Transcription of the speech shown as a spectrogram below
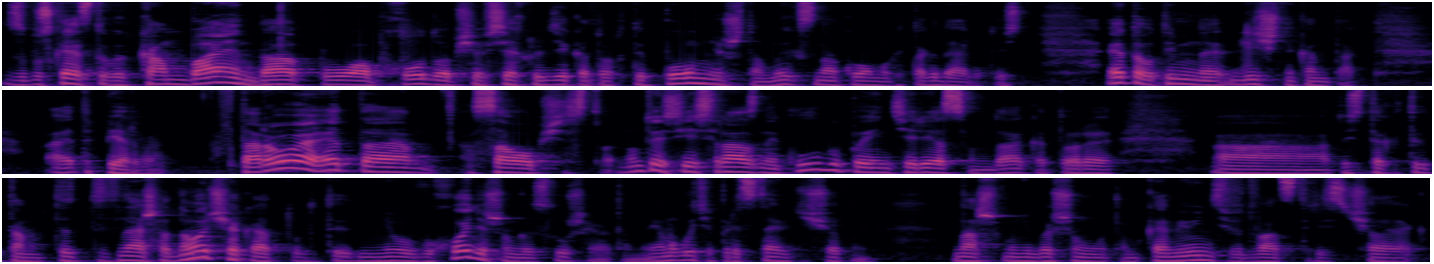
запускается такой комбайн, да, по обходу вообще всех людей, которых ты помнишь, там их знакомых и так далее. То есть это вот именно личный контакт. А это первое. Второе это сообщество. Ну, то есть есть разные клубы по интересам, да, которые а, то есть так, ты, там, ты, ты знаешь одного человека, оттуда ты на него выходишь, он говорит, слушай, я, там, я могу тебе представить еще там, нашему небольшому там, комьюнити в 20-30 человек.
